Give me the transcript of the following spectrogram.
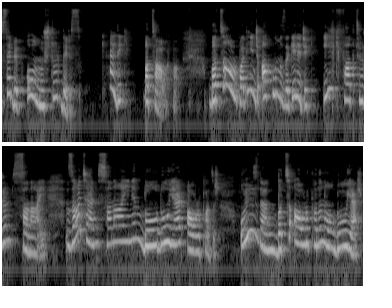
sebep olmuştur deriz. Geldik Batı Avrupa. Batı Avrupa deyince aklımıza gelecek ilk faktörüm sanayi. Zaten sanayinin doğduğu yer Avrupa'dır. O yüzden Batı Avrupa'nın olduğu yer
